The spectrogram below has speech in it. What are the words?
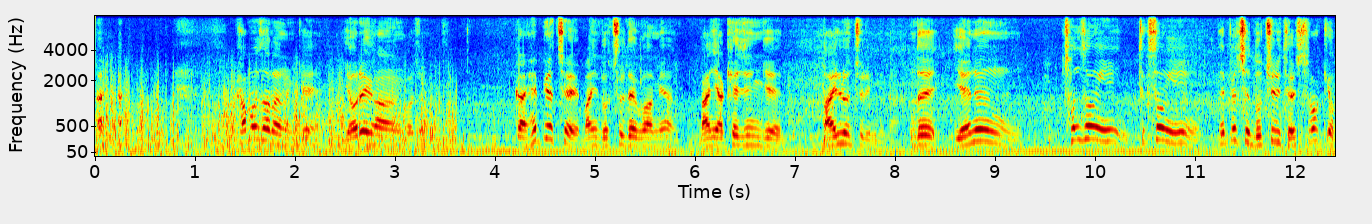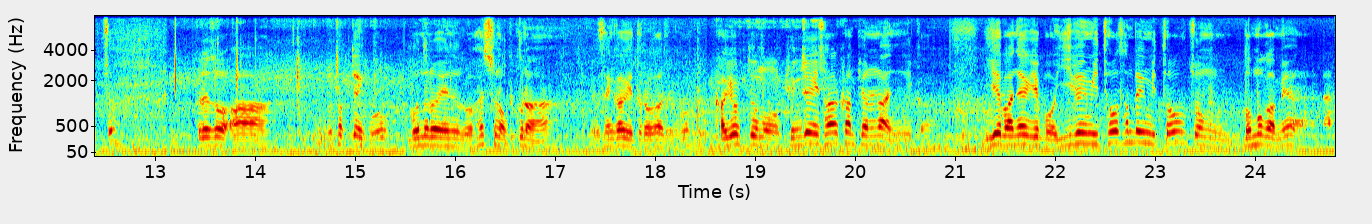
카본사라는 게 열에 강한 거죠? 그러니까 햇볕에 많이 노출되고 하면 많이 약해지는 게 나일론줄입니다. 근데 얘는 천성이 특성이 햇볕에 노출이 될 수밖에 없죠. 그래서 아 무턱대고 모노라인으로 할 수는 없구나. 생각이 들어가지고. 가격도 뭐 굉장히 사악한 편은 아니니까. 이게 만약에 뭐 200m 300m 좀 넘어가면.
